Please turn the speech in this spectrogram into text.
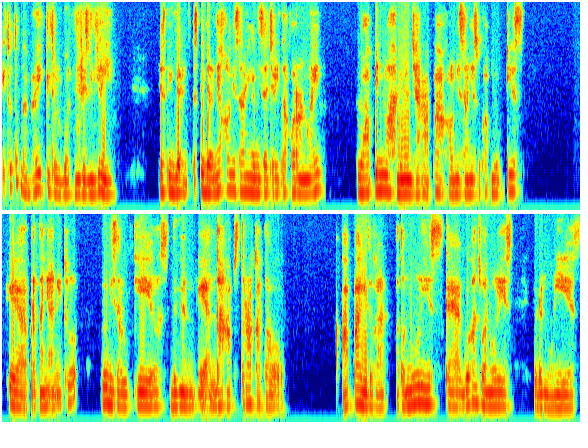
itu tuh nggak baik gitu loh buat diri sendiri ya setidak, setidaknya kalau misalnya nggak bisa cerita ke orang lain luapin lah dengan cara apa. Kalau misalnya suka melukis ya pertanyaan itu lu bisa lukis dengan ya entah abstrak atau apa gitu kan. Atau nulis kayak gue kan suka nulis udah nulis.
